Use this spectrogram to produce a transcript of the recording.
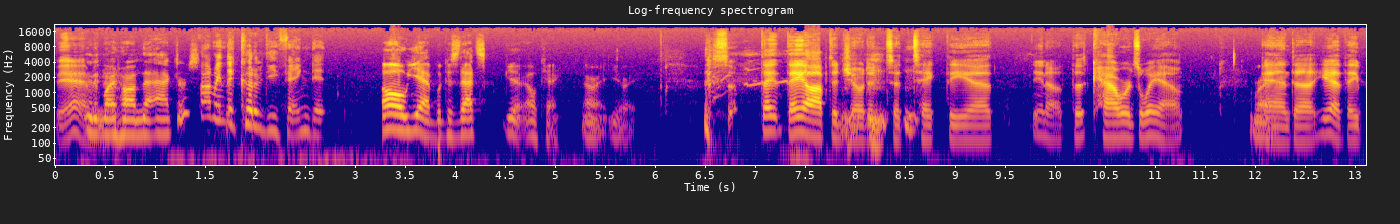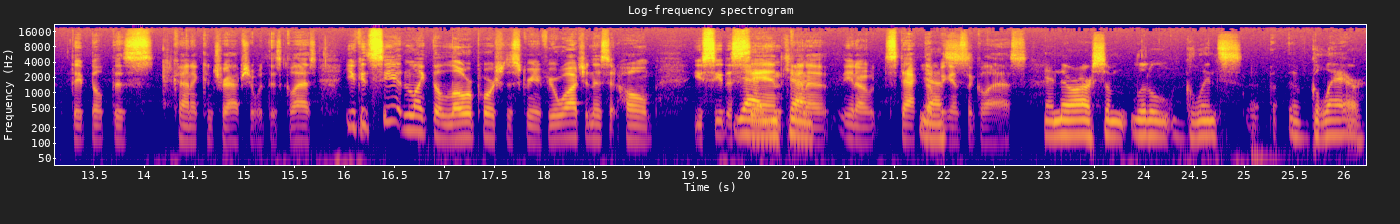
yeah, I and it might harm the actors. I mean, they could have defanged it. Oh yeah, because that's yeah. Okay, all right, you're right. so they they opted Joe to, to take the uh, you know the coward's way out, Right. and uh, yeah, they they built this kind of contraption with this glass. You can see it in like the lower portion of the screen. If you're watching this at home, you see the Yeah, sand kind of you know stacked up against the glass. And there are some little glints uh, of glare.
